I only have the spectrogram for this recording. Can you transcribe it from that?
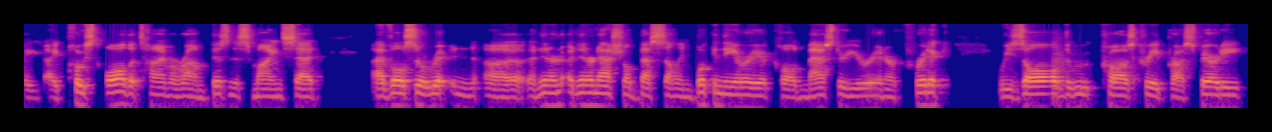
I, I post all the time around business mindset. I've also written uh, an, inter- an international best-selling book in the area called Master Your Inner Critic, Resolve the Root Cause, Create Prosperity.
